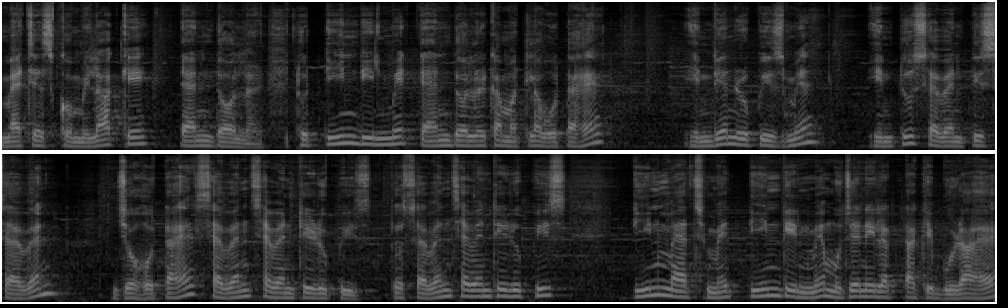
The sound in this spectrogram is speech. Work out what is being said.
मैचेस को मिला के टेन डॉलर तो तीन दिन में टेन डॉलर का मतलब होता है इंडियन रुपीज़ में इंटू सेवेंटी सेवन जो होता है सेवन सेवेंटी रुपीज़ तो सेवन सेवेंटी रुपीज़ तीन मैच में, तीन दिन में मुझे नहीं लगता कि बुरा है।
